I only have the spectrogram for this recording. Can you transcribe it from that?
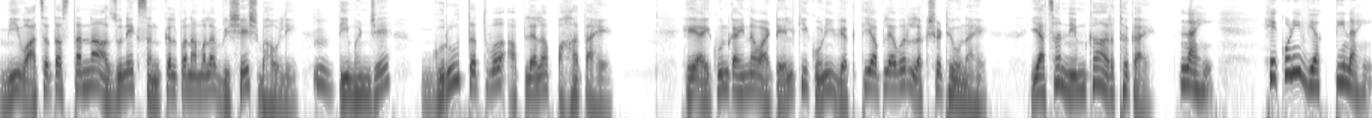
मी वाचत असताना अजून एक संकल्पना मला विशेष भावली. ती म्हणजे गुरुतत्व आपल्याला पाहत आहे. हे ऐकून काहींना वाटेल की कोणी व्यक्ती आपल्यावर लक्ष ठेवून आहे. याचा नेमका अर्थ काय? नाही. हे कोणी व्यक्ती नाही.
